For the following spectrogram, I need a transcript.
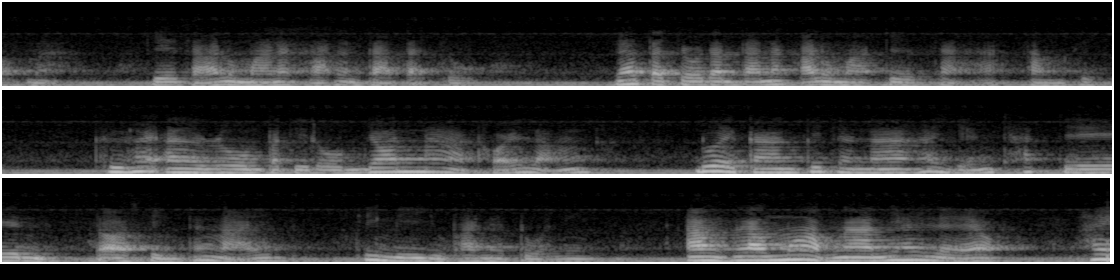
ออกมาเกสาลุมานะขาทันตาตะโจแล้วตะโจดันตานะขาลุมาเกสาฟังสิคือให้อารมณ์ปฏิโลมย้อนหน้าถอยหลัง ด้วยการพิจารณาให้เห็นชัดเจนต่อสิ่งทั้งหลายที่มีอยู่ภายในตัวนี้เอาเรามอบงานนี้ให้แล้ว ให้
